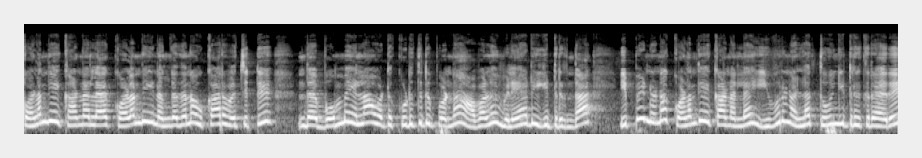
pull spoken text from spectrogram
குழந்தைய காணலை? குழந்தைய அங்கே தானே உட்கார வச்சுட்டு இந்த பொம்மையெல்லாம் அவட்ட கொடுத்துட்டு போனால் அவளும் விளையாடிக்கிட்டு இருந்தா? இப்போ என்னென்னா குழந்தைய காணலை இவரும் நல்லா தூங்கிட்டு இருக்கிறாரு.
